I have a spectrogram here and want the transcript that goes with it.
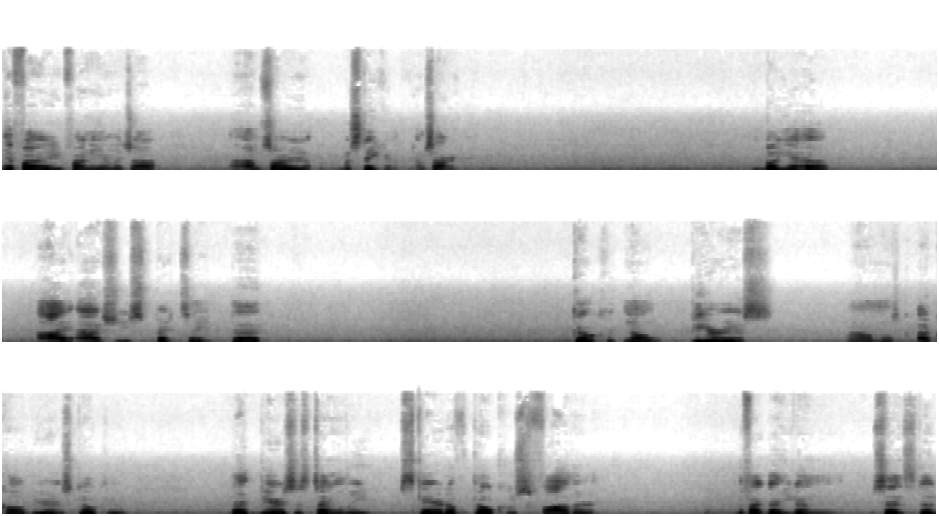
If I find the image out, I'm sorry, mistaken. I'm sorry. But yeah, I actually spectate that Goku. No, Beerus. Almost I call Beerus Goku. That Beerus is technically scared of Goku's father. The fact that he can sense the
